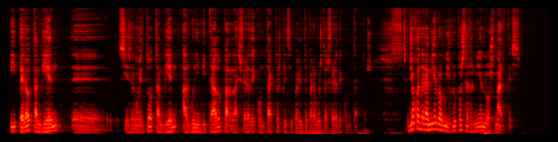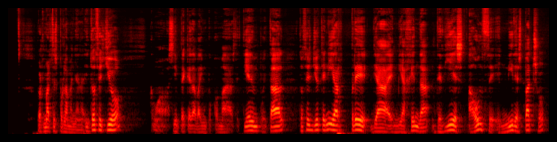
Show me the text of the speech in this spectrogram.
y, pero también, eh, si es el momento, también algún invitado para la esfera de contactos, principalmente para vuestra esfera de contactos. Yo cuando era miembro, mis grupos se reunían los martes, los martes por la mañana. Entonces yo, como siempre quedaba ahí un poco más de tiempo y tal, entonces yo tenía pre ya en mi agenda de 10 a 11 en mi despacho,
